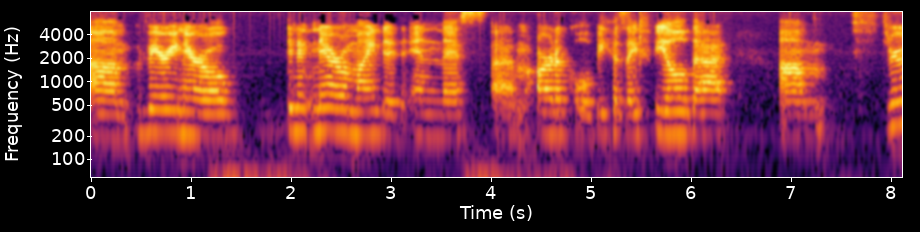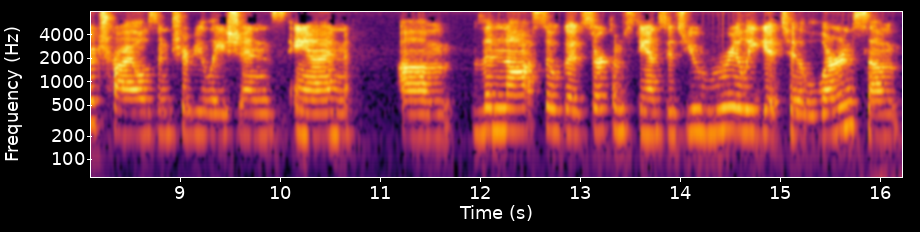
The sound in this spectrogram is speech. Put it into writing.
um, very narrow didn't narrow minded in this um, article because I feel that um, through trials and tribulations and um, the not so good circumstances, you really get to learn some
